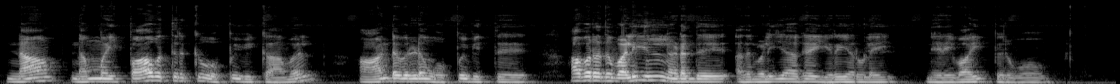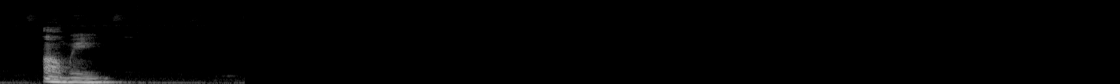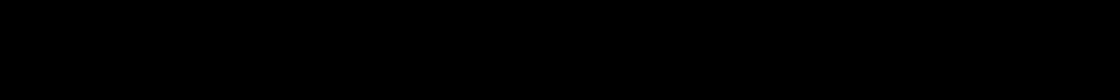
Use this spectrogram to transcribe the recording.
நாம் நம்மை பாவத்திற்கு ஒப்புவிக்காமல் ஆண்டவரிடம் ஒப்புவித்து அவரது வழியில் நடந்து அதன் வழியாக இறையருளை நிறைவாய் பெறுவோம். ஆமேன்.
